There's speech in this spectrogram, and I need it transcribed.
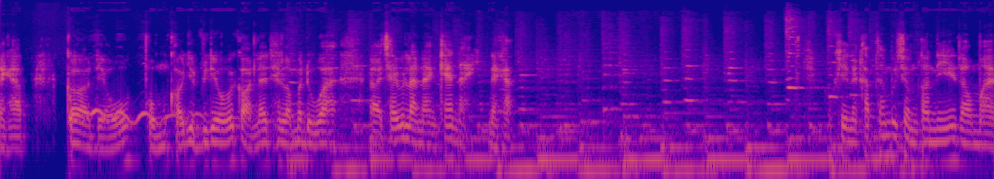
นะครับ ก็เดี๋ยวผมขอหยุดวิดีโอไว้ก่อนแล้วเดี๋ยวเรามาดูว่าใช้เวลานานแค่ไหนนะครับโอเคนะครับท่านผู้ชมตอนนี้เรามา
